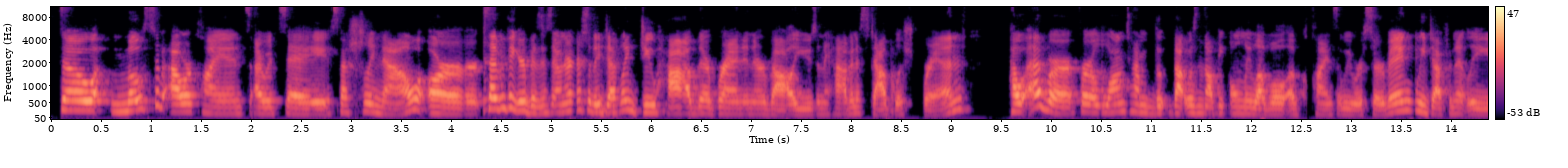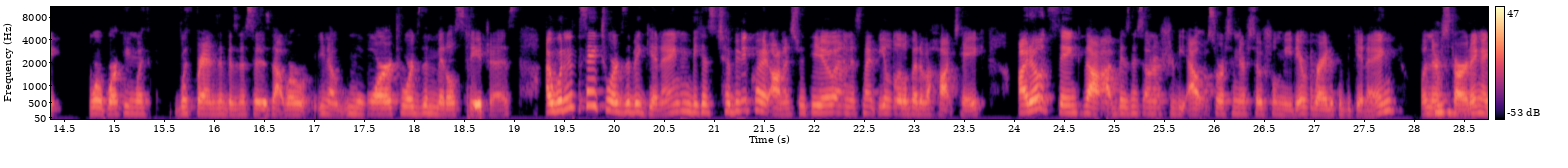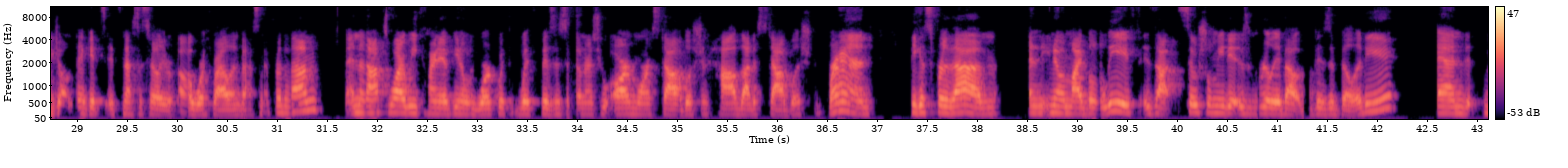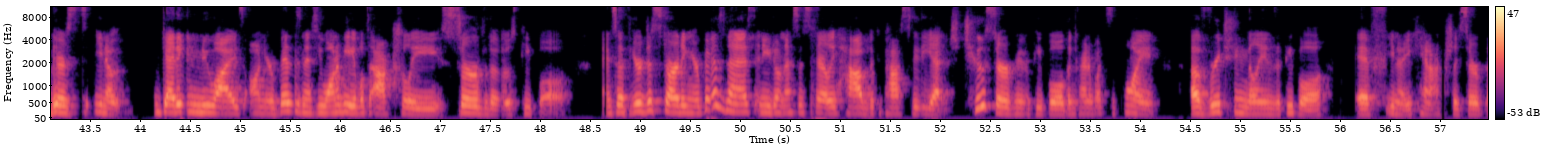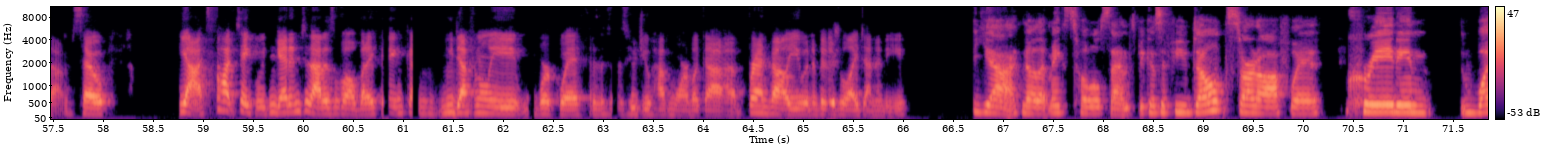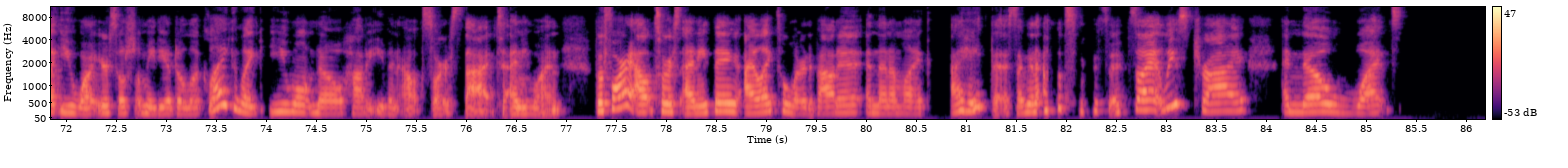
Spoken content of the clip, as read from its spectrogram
So, most of our clients, I would say, especially now, are seven figure business owners. So, they definitely do have their brand and their values and they have an established brand. However, for a long time, that was not the only level of clients that we were serving. We definitely were working with with brands and businesses that were you know more towards the middle stages i wouldn't say towards the beginning because to be quite honest with you and this might be a little bit of a hot take i don't think that business owners should be outsourcing their social media right at the beginning when they're mm-hmm. starting i don't think it's it's necessarily a worthwhile investment for them and that's why we kind of you know work with with business owners who are more established and have that established brand because for them and you know my belief is that social media is really about visibility and there's you know getting new eyes on your business, you want to be able to actually serve those people. And so if you're just starting your business and you don't necessarily have the capacity yet to serve new people, then kind of what's the point of reaching millions of people if you know you can't actually serve them? So yeah, it's a hot take. We can get into that as well. But I think we definitely work with businesses who do have more of like a brand value and a visual identity. Yeah, no, that makes total sense because if you don't start off with creating what you want your social media to look like, like you won't know how to even outsource that to anyone. Before I outsource anything, I like to learn about it. And then I'm like, I hate this. I'm going to outsource it. So I at least try and know what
